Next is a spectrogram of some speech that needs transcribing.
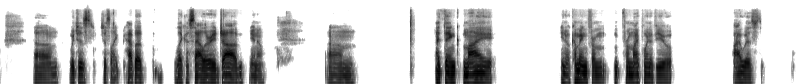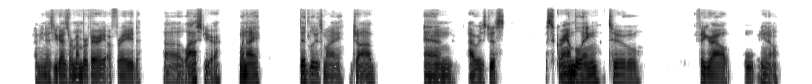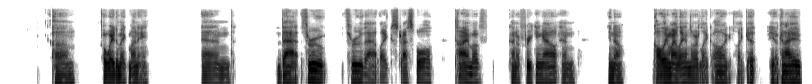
um, which is just like have a like a salaried job, you know. Um, I think my, you know, coming from from my point of view, I was, I mean, as you guys remember, very afraid uh, last year when I did lose my job and I was just scrambling to figure out, you know, um, a way to make money. And that through through that like stressful time of kind of freaking out and you know calling my landlord like oh like it you know can i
